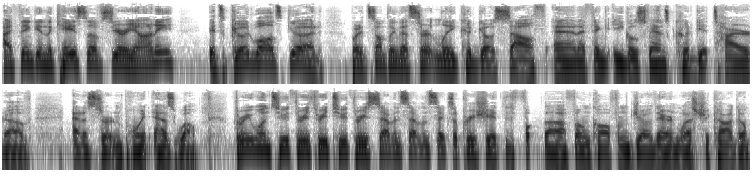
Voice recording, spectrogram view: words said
I think in the case of Sirianni, it's good while it's good, but it's something that certainly could go south, and I think Eagles fans could get tired of at a certain point as well. 312 332 3776. Appreciate the uh, phone call from Joe there in West Chicago.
